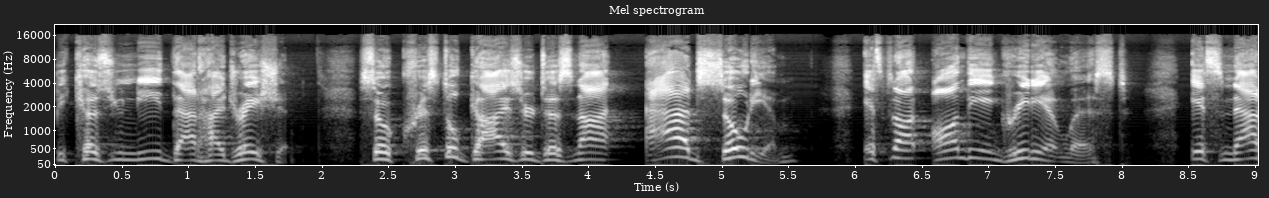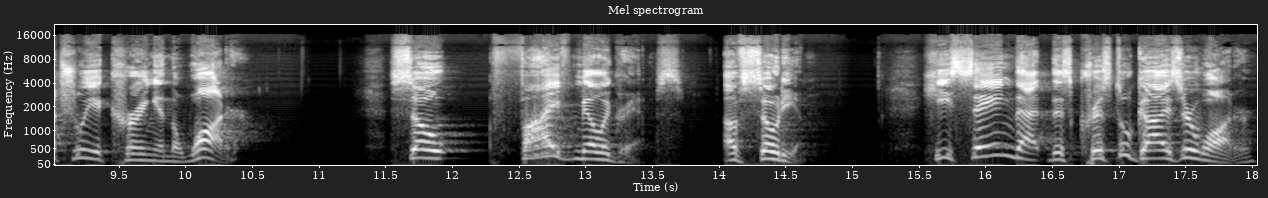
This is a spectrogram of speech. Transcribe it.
because you need that hydration. So, Crystal Geyser does not add sodium, it's not on the ingredient list, it's naturally occurring in the water. So, five milligrams of sodium. He's saying that this Crystal Geyser water,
